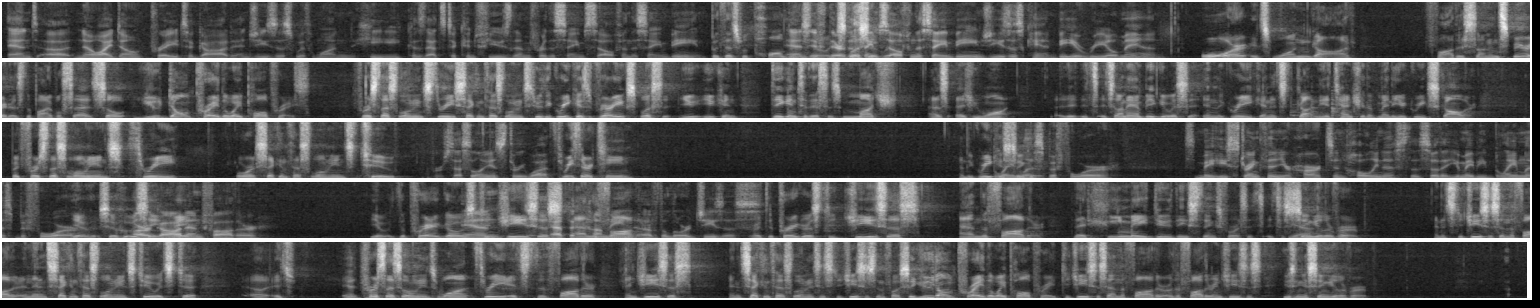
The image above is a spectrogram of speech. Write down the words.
And uh, no, I don't pray to God and Jesus with one He, because that's to confuse them for the same self and the same being. But that's what Paul does. And if though, they're the same self and the same being, Jesus can't be a real man. Or it's one God, Father, Son, and Spirit, as the Bible says. So you don't pray the way Paul prays. 1 Thessalonians 3, 2 Thessalonians 2. The Greek is very explicit. You, you can dig into this as much as, as you want. It's, it's unambiguous in the Greek, and it's gotten the attention of many a Greek scholar. But 1 Thessalonians 3 or 2 Thessalonians 2, 1 Thessalonians 3 what? 313 And the Greek is blameless before. May he strengthen your hearts in holiness, so that you may be blameless before Yeah, so who is our he? God May- and Father, You know, the prayer goes to Jesus at the and the coming Father. of the Lord Jesus. Right, the prayer goes to Jesus and the Father that He may do these things for us. It's, it's a Yeah. singular verb, and it's to Jesus and the Father. And then in 2 Thessalonians 2, it's to uh, it's Yeah. 1 Thessalonians 1, 3, it's the Father and Jesus. And in 2 Thessalonians, it's to Jesus and the Father. So you don't pray the way Paul prayed, to Jesus and the Father, or the Father and Jesus using a singular verb.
